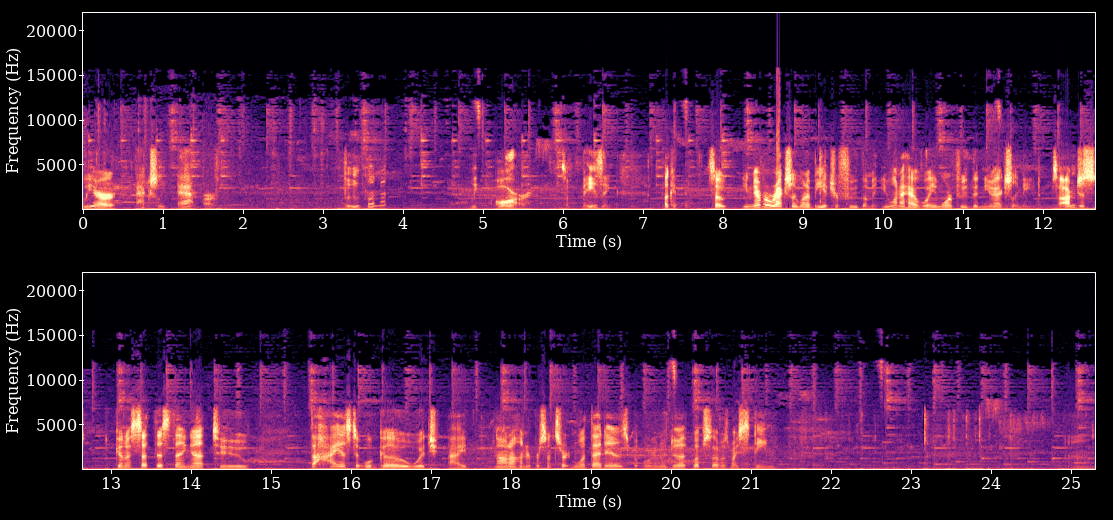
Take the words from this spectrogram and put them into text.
We are actually at our food limit? We are. It's amazing. Okay, so you never actually want to be at your food limit. You want to have way more food than you actually need. So I'm just going to set this thing up to the highest it will go, which I'm not 100% certain what that is, but we're going to do it. Whoops, that was my Steam. Um,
